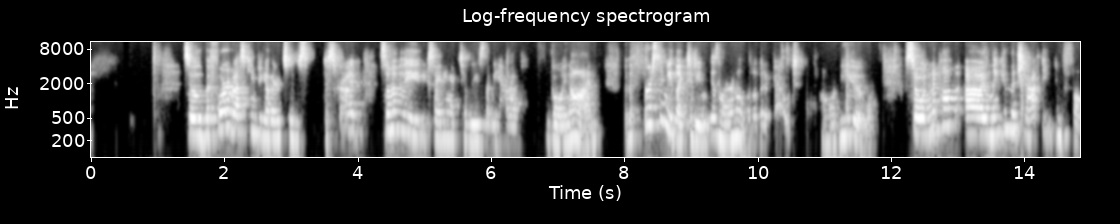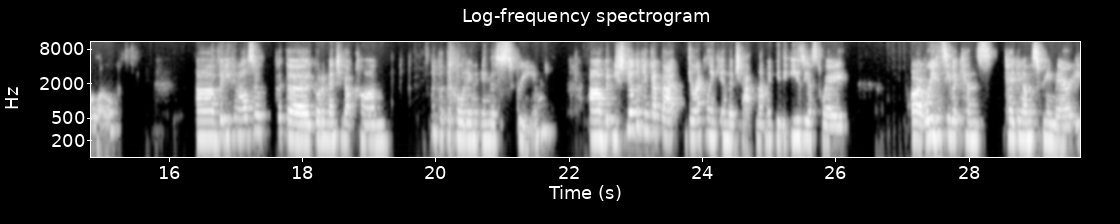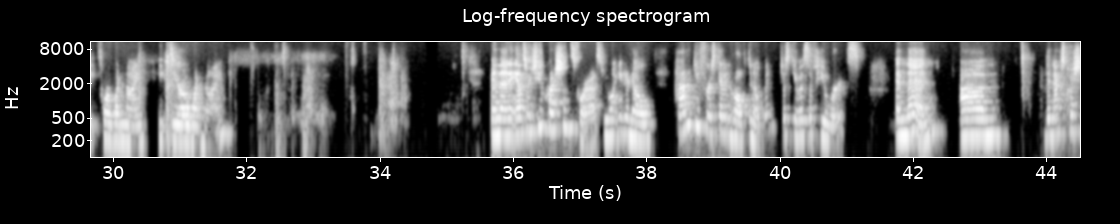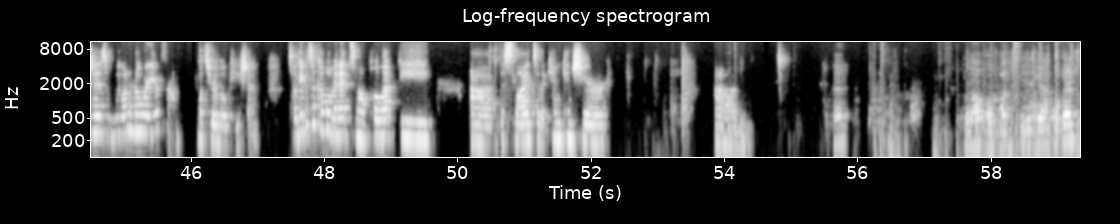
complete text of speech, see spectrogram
So the four of us came together to describe some of the exciting activities that we have going on. But the first thing we'd like to do is learn a little bit about all of you. So I'm going to pop a link in the chat that you can follow. Uh, but you can also put the go to menti.com and put the code in in this screen. Um, but you should be able to pick up that direct link in the chat, and that might be the easiest way. Uh, or you can see what Ken's typing on the screen there, 8419-8019. And then answer two questions for us. We want you to know, how did you first get involved in open? Just give us a few words. And then um, the next question is, we want to know where you're from. What's your location? So give us a couple minutes and I'll pull up the uh, the slide so that Ken can share. Um, okay. So now open, is it here? Open.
